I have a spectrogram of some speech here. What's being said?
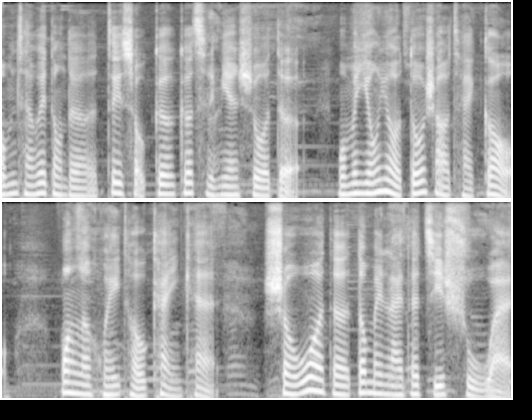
我们才会懂得这首歌歌词里面说的：“我们拥有多少才够？忘了回头看一看，手握的都没来得及数完，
